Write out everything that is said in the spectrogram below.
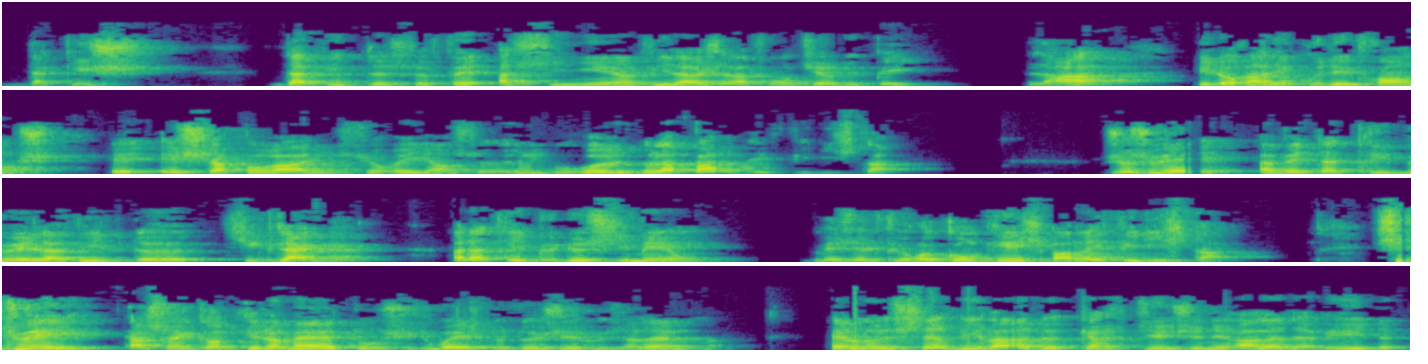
d'Akish, David se fait assigner un village à la frontière du pays. Là, il aura les coups des franches et échappera à une surveillance rigoureuse de la part des Philistins. Josué avait attribué la ville de Siglag à la tribu de Siméon, mais elle fut reconquise par les Philistins. Située à cinquante kilomètres au sud-ouest de Jérusalem, elle servira de quartier général à David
